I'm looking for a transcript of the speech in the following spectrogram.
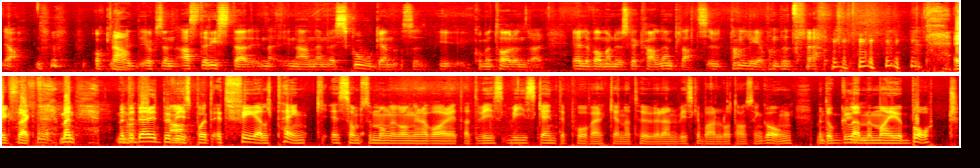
ja. Och ja. det är också en asterisk där när han nämner skogen, så i kommentar undrar, eller vad man nu ska kalla en plats utan levande träd. Exakt, men, men det där är ett bevis ja. på ett, ett feltänk eh, som så många gånger har varit att vi, vi ska inte påverka naturen, vi ska bara låta ha sin gång. Men då glömmer mm. man ju bort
